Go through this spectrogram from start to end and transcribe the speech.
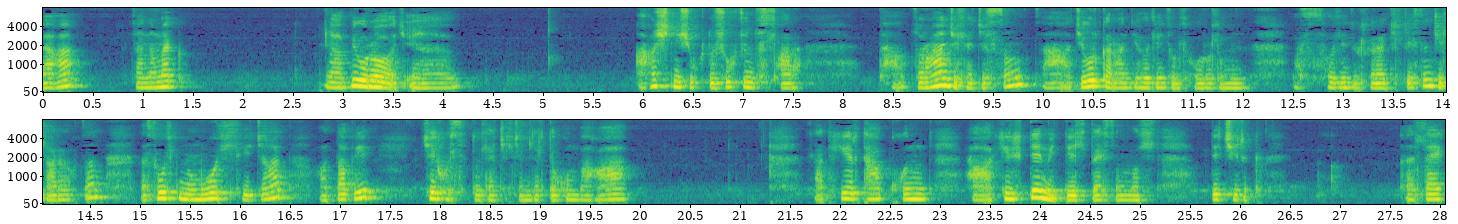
байгаа. За намайг би өөрөө анхшны шүүхтүү шүүгчийн туслахаар 6 жил ажилласан. За жигүүр гарантийн хуулийн зөвлөхөөр бол өмнө бас хуулийн зөвлөхөр ажиллаж байсан жил гарын хугацаанд. Сүүлд нь өмгөөлөл хийж агаад одоо би чек улсад үл ажиллаж амьдардаг хүн байгаа. За тэгэхээр та бүхэнд хэрэгтэй мэдээлэл байсан бол дэч хэрэг лайк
